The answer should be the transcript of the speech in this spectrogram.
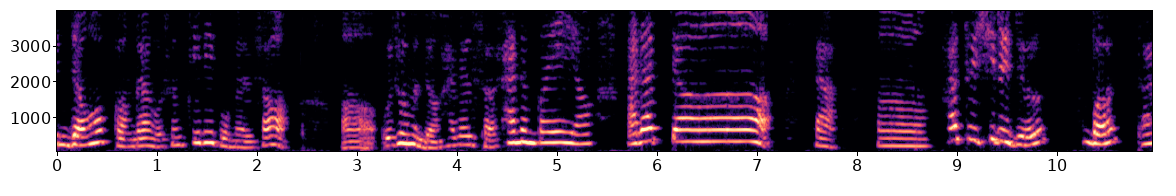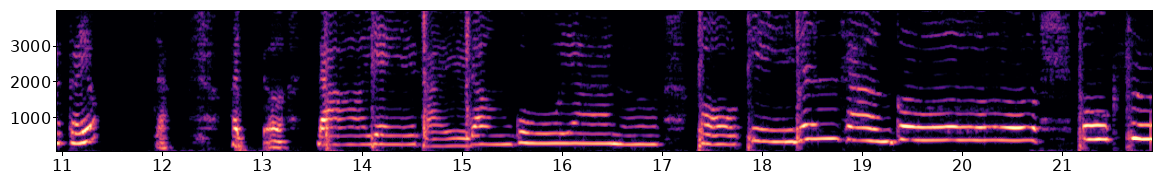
김정옥 건강 웃음 TV 보면서, 어, 웃음 운동 하면서 사는 거예요. 알았죠? 자, 어, 하트 시리즈 한 번 더 할까요? 자, 하, 어, 나의 살던 고향은 꽃피는 산골, 복숭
